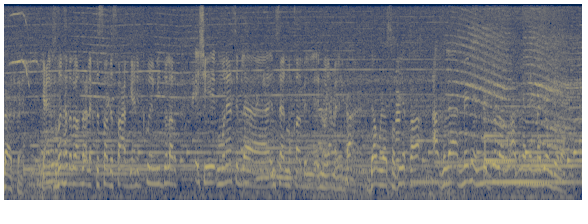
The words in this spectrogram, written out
باتا يعني في ظل هذا الوضع الاقتصادي الصعب يعني بتكون ال 100 دولار شيء مناسب لإنسان مقابل إنه يعمل هيك. دولة صديقة أغلى من ال 100 دولار واغلى من مليون دولار.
